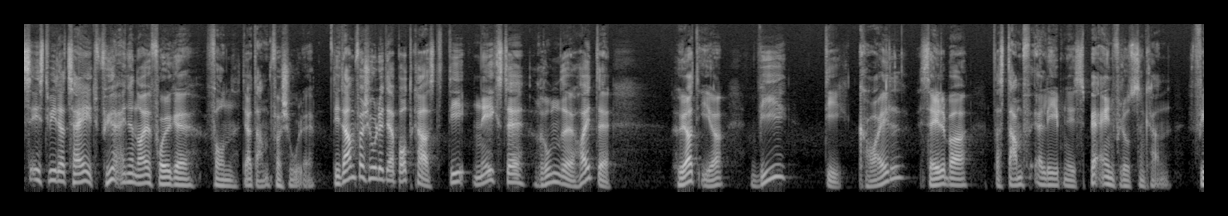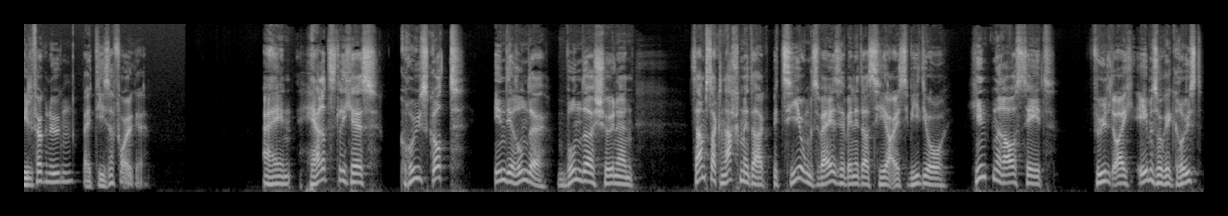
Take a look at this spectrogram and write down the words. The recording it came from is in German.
Es ist wieder Zeit für eine neue Folge von der Dampferschule. Die Dampferschule, der Podcast, die nächste Runde. Heute hört ihr, wie die Coil selber das Dampferlebnis beeinflussen kann. Viel Vergnügen bei dieser Folge. Ein herzliches Grüß Gott in die Runde. Wunderschönen Samstagnachmittag, beziehungsweise wenn ihr das hier als Video hinten raus seht, fühlt euch ebenso gegrüßt.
